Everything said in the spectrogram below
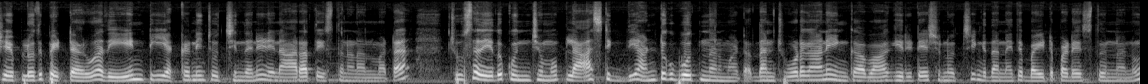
షేప్లోది పెట్టారు. అది ఏంటి? ఎక్కడి నుంచి వచ్చిందని నేను ఆరా తీస్తున్నాను అనమాట చూసి అది ఏదో కొంచెము ప్లాస్టిక్ది అంటుకుపోతుంది అనమాట దాన్ని చూడగానే ఇంకా బాగా ఇరిటేషన్ వచ్చి ఇంకా దాన్ని అయితే బయట పడేస్తున్నాను.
